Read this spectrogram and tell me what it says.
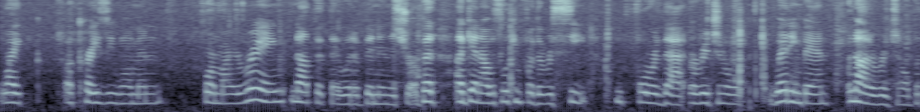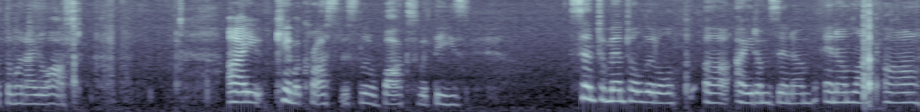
like a crazy woman for my ring. Not that they would have been in this drawer, but again, I was looking for the receipt for that original wedding band. Not original, but the one I lost. I came across this little box with these sentimental little uh, items in them, and I'm like, oh,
